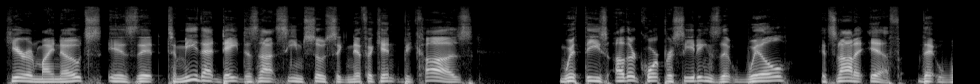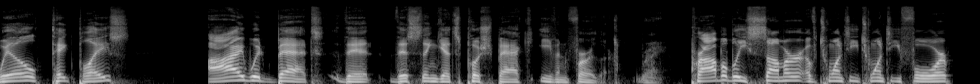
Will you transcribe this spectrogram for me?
here in my notes is that to me, that date does not seem so significant because with these other court proceedings that will, it's not a if, that will take place, I would bet that this thing gets pushed back even further. Right. Probably summer of 2024.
